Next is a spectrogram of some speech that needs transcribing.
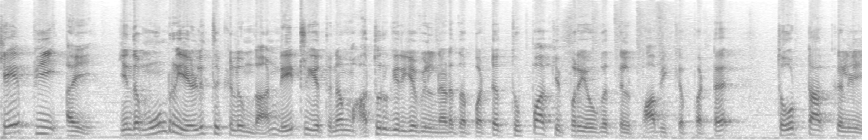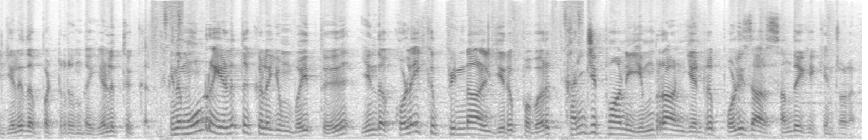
கேபிஐ. இந்த மூன்று எழுத்துக்களும் தான் நேற்றைய தினம் அதுர்கிரியவில் நடத்தப்பட்ட துப்பாக்கி பிரயோகத்தில் பாவிக்கப்பட்ட தோட்டாக்களில் எழுதப்பட்டிருந்த எழுத்துக்கள். இந்த மூன்று எழுத்துக்களையும் வைத்து இந்த கொலைக்கு பின்னால் இருப்பவர் கஞ்சிப்பாணி இம்ரான் என்று போலீசார் சந்தேகிக்கின்றனர்.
